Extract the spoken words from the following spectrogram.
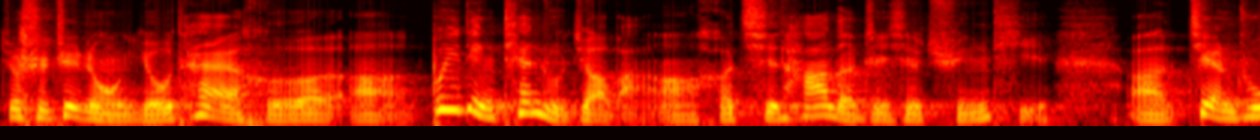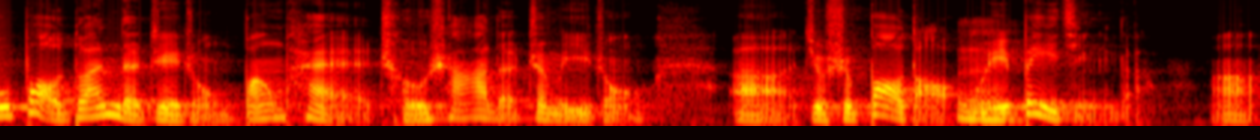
就是这种犹太和啊不一定天主教吧啊和其他的这些群体啊见诸报端的这种帮派仇杀的这么一种啊就是报道为背景的啊。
